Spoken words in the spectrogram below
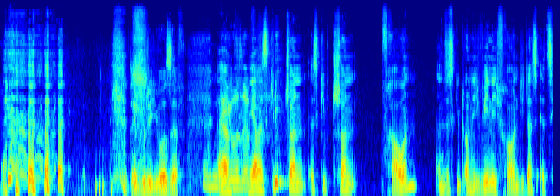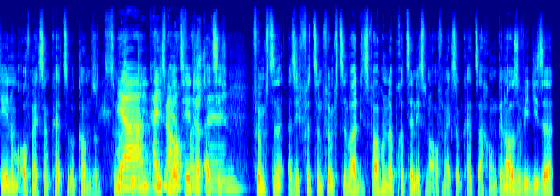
Der gute Josef. Der gute ähm, Josef. Nee, aber es gibt schon, es gibt schon Frauen, und es gibt auch nicht wenig Frauen, die das erzählen, um Aufmerksamkeit zu bekommen. So zum ja, Beispiel die, die es mir erzählt hat, als ich 15, als ich 14, 15 war, das war hundertprozentig so eine Aufmerksamkeitssache. Und genauso wie diese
